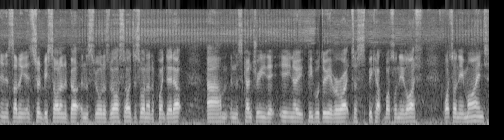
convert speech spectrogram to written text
and it's something that shouldn't be silent about in this world as well. So I just wanted to point that out um, in this country that you know people do have a right to speak up what's on their life, what's on their mind,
